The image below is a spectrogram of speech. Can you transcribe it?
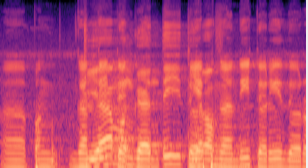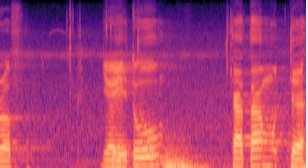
eh, pengganti dia mengganti dia dzorof pengganti dari dorof yaitu yaitu kata mudah.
